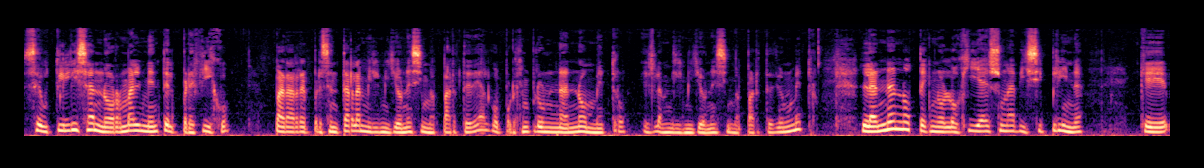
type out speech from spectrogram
se utiliza normalmente el prefijo para representar la milmillonésima parte de algo. Por ejemplo, un nanómetro es la milmillonésima parte de un metro. La nanotecnología es una disciplina que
